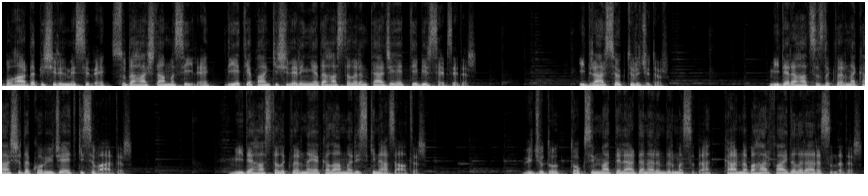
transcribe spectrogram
buharda pişirilmesi ve suda haşlanması ile diyet yapan kişilerin ya da hastaların tercih ettiği bir sebzedir. İdrar söktürücüdür. Mide rahatsızlıklarına karşı da koruyucu etkisi vardır. Mide hastalıklarına yakalanma riskini azaltır. Vücudu toksin maddelerden arındırması da karnabahar faydaları arasındadır.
